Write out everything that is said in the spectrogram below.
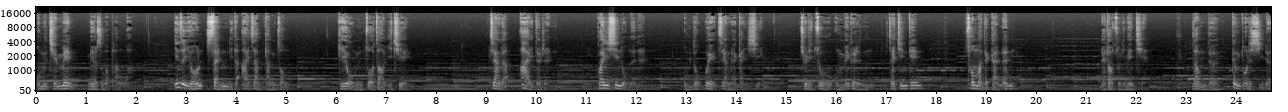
我们前面没有什么盼望。因着有神你的爱在我们当中，给我们做到一切这样的爱的人，关心我们的人，我们都为这样来感谢。求你祝福我们每个人，在今天充满着感恩，来到主的面前，让我们的更多的喜乐，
